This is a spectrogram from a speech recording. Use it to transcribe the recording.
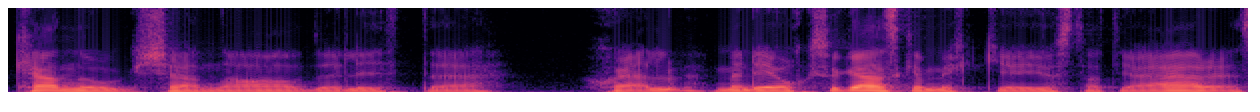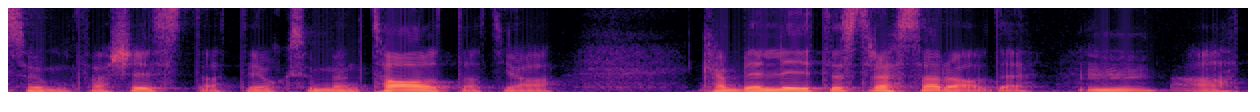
kan nog känna av det lite själv. Men det är också ganska mycket just att jag är en sömnfascist, att det är också mentalt att jag kan bli lite stressad av det. mm. Att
